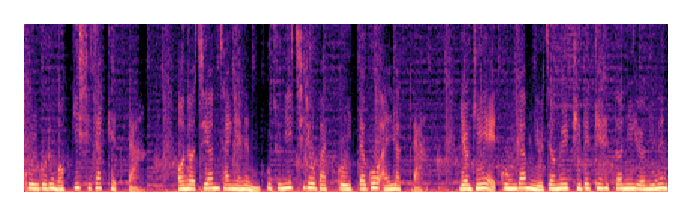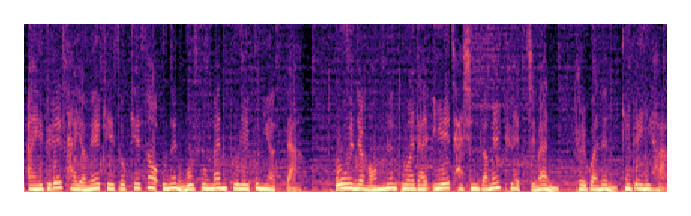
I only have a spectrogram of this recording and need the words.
골고루 먹기 시작했다. 언어지연 장애는 꾸준히 치료받고 있다고 알렸다. 여기에 공감 요정을 기대케 했던 이현이는 아이들의 사연에 계속해서 우는 모습만 보일 뿐이었다. 오은영 없는 우아다이의 자신감을 표했지만 결과는 기대 이하.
